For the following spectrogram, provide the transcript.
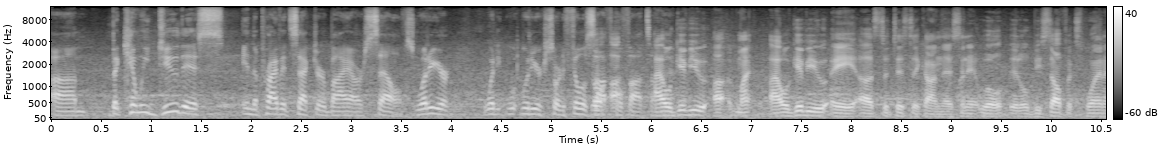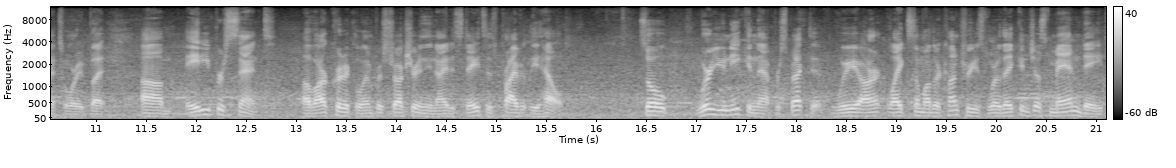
Um, but can we do this in the private sector by ourselves? What are your what, what are your sort of philosophical so thoughts on I will that? give you uh, my, I will give you a, a, statistic on this, and it will it'll be self-explanatory. But 80% um, of our critical infrastructure in the United States is privately held. So we're unique in that perspective. We aren't like some other countries where they can just mandate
